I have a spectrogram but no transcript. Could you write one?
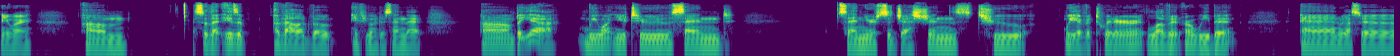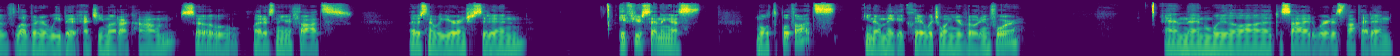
anyway, um, so that is a, a valid vote if you want to send that. Um, but yeah, we want you to send send your suggestions to. We have a Twitter, love it or weebit, and we also have love it or weebit at gmail.com. So let us know your thoughts. Let us know what you're interested in. If you're sending us multiple thoughts, you know, make it clear which one you're voting for. And then we'll uh, decide where to slot that in.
